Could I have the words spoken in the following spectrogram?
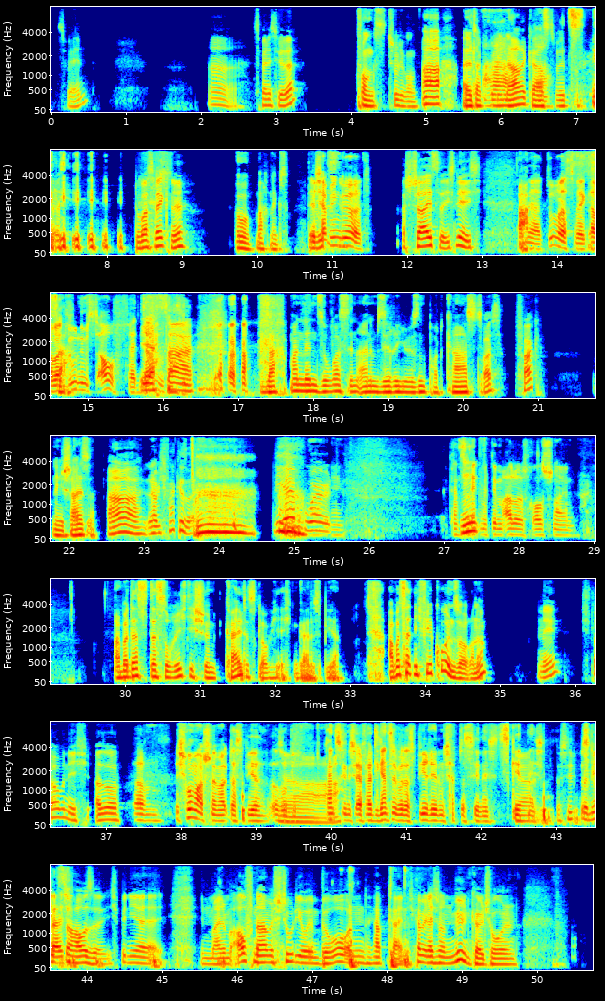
Sven? Ah, Sven ist wieder Funks, Entschuldigung. Ah, alter Ah, Kulinarikast-Witz. da? Du warst weg, ne? oh, macht nix. Der ich habe Witz- ihn gehört. Ach, scheiße, ich nicht. Ah. Ja, du warst weg, aber Sag. du nimmst auf. Verdammt. Ja. Sagt man denn sowas in einem seriösen Podcast? Was? Fuck? Nee, scheiße. Ah, da habe ich Fuck gesagt. The F-Word. Nee. Kannst du Hm. direkt mit dem Adolf rausschneiden. Aber das, das so richtig schön kalt ist, glaube ich, echt ein geiles Bier. Aber es hat nicht viel Kohlensäure, ne? Nee, ich glaube nicht. Also, Ähm, ich hol mal schnell mal das Bier. Also Ja. du kannst hier nicht einfach die ganze Zeit über das Bier reden. Ich habe das hier nicht. Das geht ja, nicht. das steht bei Bis mir gleich. zu Hause. Ich bin hier in meinem Aufnahmestudio im Büro und habe keinen. Ich kann mir gleich noch einen Mühlenkölsch holen.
